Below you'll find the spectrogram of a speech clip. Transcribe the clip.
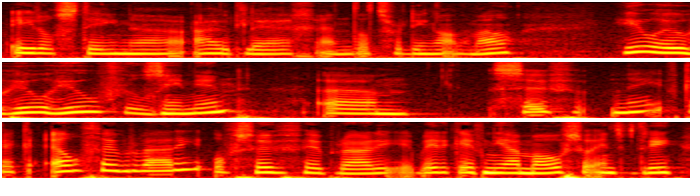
edelstenen uitleg en dat soort dingen allemaal. Heel, heel, heel, heel veel zin in. Um, 7, nee, even kijken, 11 februari of 7 februari, weet ik even niet aan mijn hoofd, zo 1, 2, 3,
